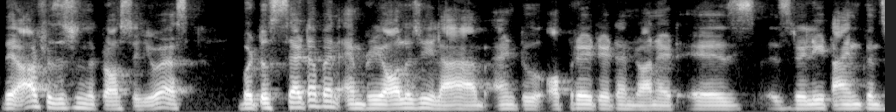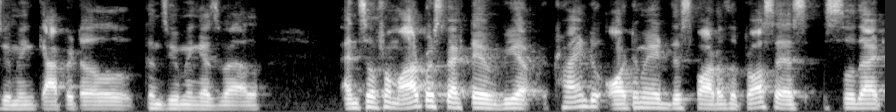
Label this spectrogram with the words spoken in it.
There are physicians across the U.S but to set up an embryology lab and to operate it and run it is is really time consuming capital consuming as well. And so from our perspective we are trying to automate this part of the process so that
